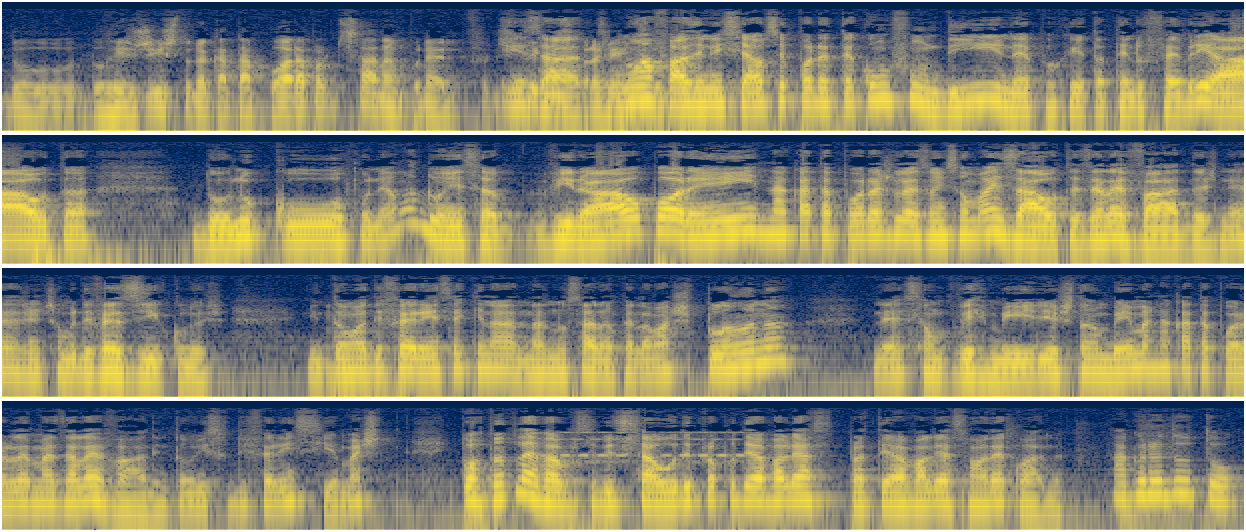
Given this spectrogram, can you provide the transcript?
do, do registro da catapora para o sarampo, né? Explica Exato. Gente, Numa doutor. fase inicial você pode até confundir, né? Porque está tendo febre alta, dor no corpo, né? É uma doença viral, porém na catapora as lesões são mais altas, elevadas, né? A gente chama de vesículas. Então a diferença é que na, na, no sarampo ela é mais plana né, são vermelhas também, mas na catapora ela é mais elevada, então isso diferencia. Mas é importante levar para o serviço de saúde para poder avaliar, para ter a avaliação adequada. Agora, doutor,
